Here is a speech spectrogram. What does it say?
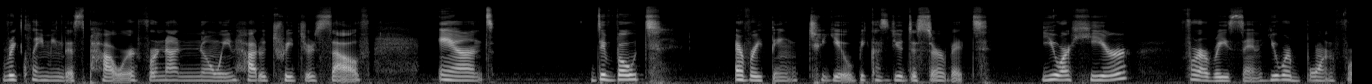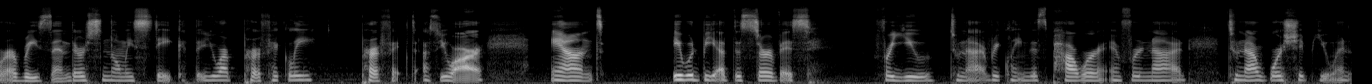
reclaiming this power, for not knowing how to treat yourself, and devote everything to you because you deserve it. You are here for a reason. You were born for a reason. There's no mistake that you are perfectly perfect as you are. And it would be a disservice for you to not reclaim this power and for not to not worship you and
